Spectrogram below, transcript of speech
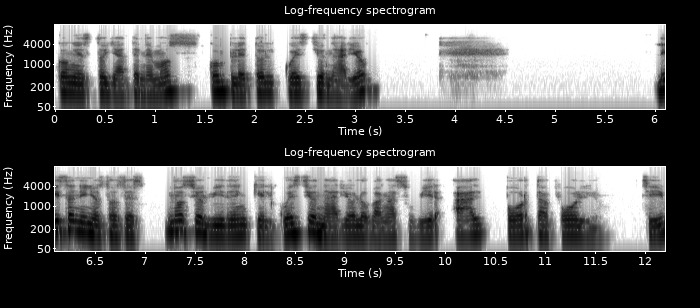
con esto ya tenemos completo el cuestionario. Listo, niños. Entonces, no se olviden que el cuestionario lo van a subir al portafolio. ¿Sí?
